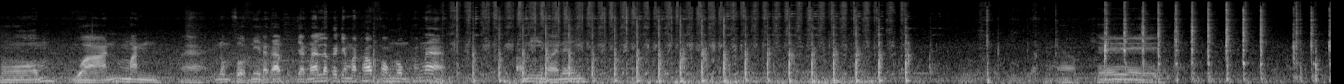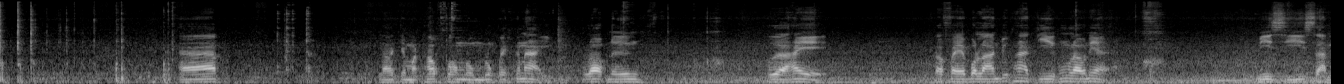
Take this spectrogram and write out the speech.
หอมหวานมันอ่านมสดนี่นะครับ จากนั้นเราก็จะมาท็อปฟองนมข้างหน้าตามนี้หน่อยนึง โอ เค ครับ เราจะมาท็อปฟองนมลงไปข้างหน้าอีกรอบหนึ่งเพื่อให้กาแฟโบราณยุค 5G ของเราเนี่ย มีสีสัน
